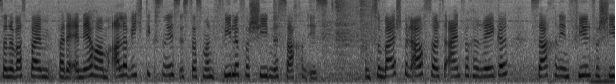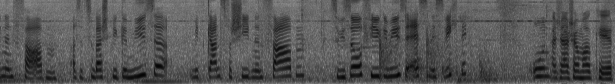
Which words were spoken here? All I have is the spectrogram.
sondern was beim, bei der Ernährung am allerwichtigsten ist, ist, dass man viele verschiedene Sachen isst. Und zum Beispiel auch so als einfache Regel Sachen in vielen verschiedenen Farben. Also zum Beispiel Gemüse mit ganz verschiedenen Farben. Sowieso viel Gemüse essen ist wichtig. Und Hast du auch schon mal gehört?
